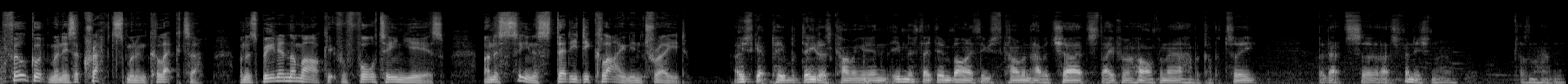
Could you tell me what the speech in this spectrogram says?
Phil Goodman is a craftsman and collector and has been in the market for 14 years and has seen a steady decline in trade. I used to get people, dealers coming in, even if they didn't buy anything, used to come and have a chat, stay for half an hour, have a cup of tea. But that's uh, that's finished now. Doesn't happen.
